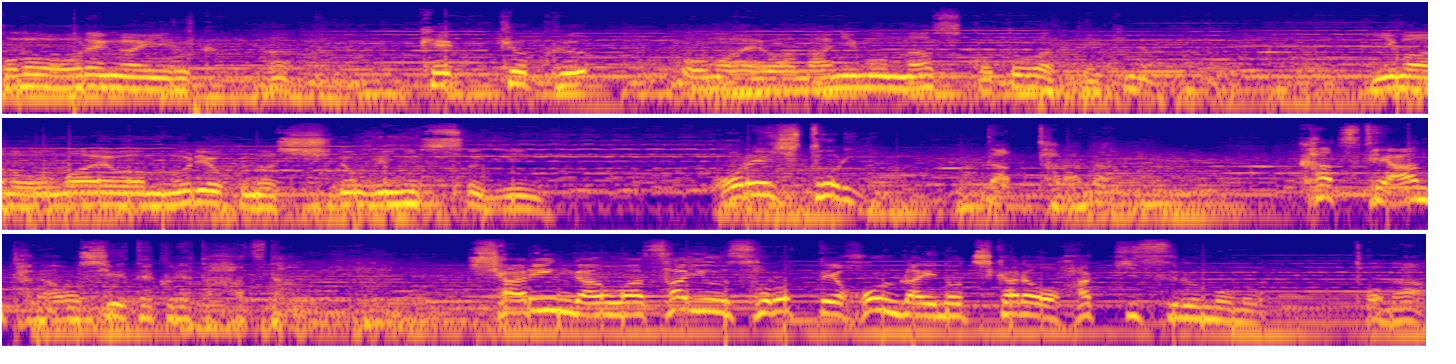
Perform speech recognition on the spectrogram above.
この俺がいるからな。結局お前は何もなすことはできない。今のお前は無力な忍びに過ぎん。俺一人だったらなかつてあんたが教えてくれたはずだ。シャリンガンは左右揃って本来の力を発揮するものとな。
